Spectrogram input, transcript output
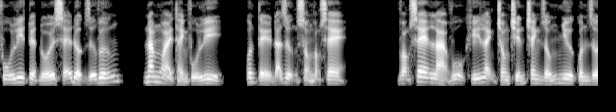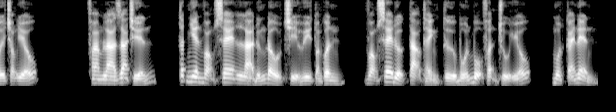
phù ly tuyệt đối sẽ được giữ vững năm ngoài thành phủ ly, quân tể đã dựng xong vọng xe. Vọng xe là vũ khí lạnh trong chiến tranh giống như quân giới trọng yếu. Phàm là gia chiến, tất nhiên vọng xe là đứng đầu chỉ huy toàn quân. Vọng xe được tạo thành từ bốn bộ phận chủ yếu, một cái nền,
